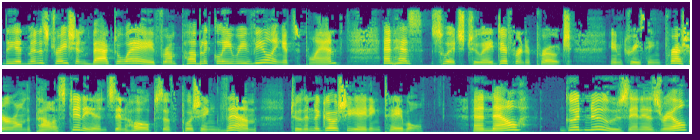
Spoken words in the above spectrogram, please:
the administration backed away from publicly revealing its plan and has switched to a different approach increasing pressure on the Palestinians in hopes of pushing them to the negotiating table. And now, good news in Israel.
